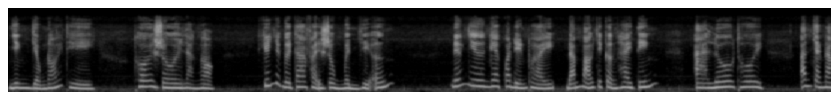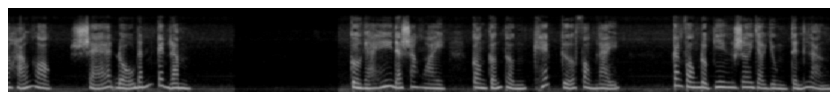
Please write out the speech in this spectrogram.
nhưng giọng nói thì thôi rồi là ngọt, khiến cho người ta phải rùng mình dị ớn. Nếu như nghe qua điện thoại, đảm bảo chỉ cần hai tiếng, alo thôi, anh chàng nào hảo ngọt sẽ đổ đánh cái rầm. Cô gái đã ra ngoài, còn cẩn thận khép cửa phòng lại. Căn phòng đột nhiên rơi vào vùng tĩnh lặng.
